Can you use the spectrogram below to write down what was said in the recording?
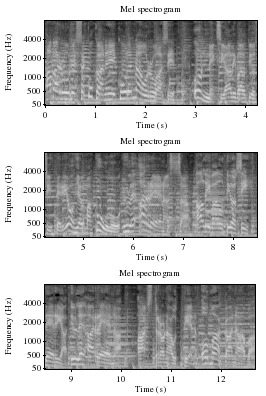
Avaruudessa kukaan ei kuule nauruasi. Onneksi alivaltiosihteeriohjelma kuuluu Yle Areenassa. Alivaltiosihteeri ja Yle Areena. Astronauttien oma kanava.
